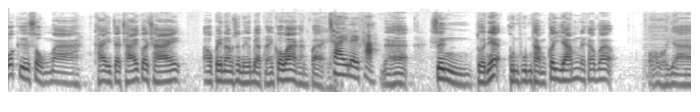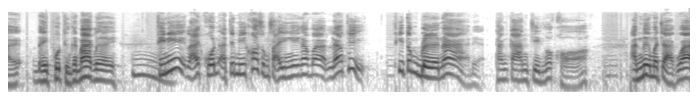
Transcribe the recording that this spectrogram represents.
ก็คือส่งมาใครจะใช้ก็ใช้ เอาไปนำเสนอแบบไหนก็ว่ากันไปใช่เลยค่ะ นะฮะซึ่งตัวเนี้ยคุณภูมิธรรมก็ย้ำนะครับว่าโอ้อย่าได้พูดถึงกันมากเลย ทีนี้หลายคนอาจจะมีข้อสงสัยอย่างนี้ครับว่า แล้วที่ที่ต้องเบลอหน้าเนี่ยทางการจีนเขาขอ อันเนื่องมาจากว่า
